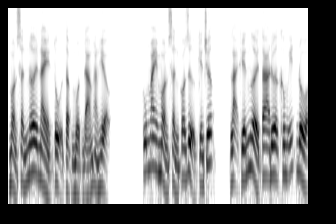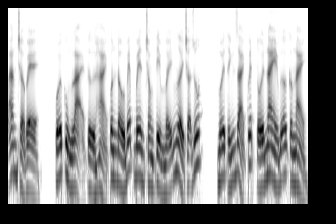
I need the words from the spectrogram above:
mòn sần nơi này tụ tập một đám hàng hiệu. Cũng may mòn sần có dự kiến trước, lại khiến người ta đưa không ít đồ ăn trở về, cuối cùng lại từ hải quân đầu bếp bên trong tìm mấy người trợ giúp, mới tính giải quyết tối nay bữa cơm này.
